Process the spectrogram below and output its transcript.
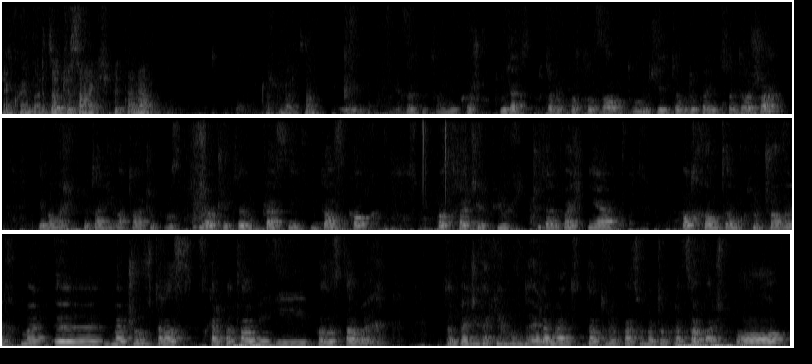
Dziękuję bardzo. Czy są jakieś pytania? Proszę bardzo. Dzień dobry Panie Trenerze. Ja mam właśnie pytanie o to, czy Pan wspomniał, czy ten pressing i doskok po stracie piłki, czy tak właśnie pod kątem kluczowych me, y, meczów, teraz z Karpatami i pozostałych, to będzie taki główny element, na którym Państwo będą pracować, bo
